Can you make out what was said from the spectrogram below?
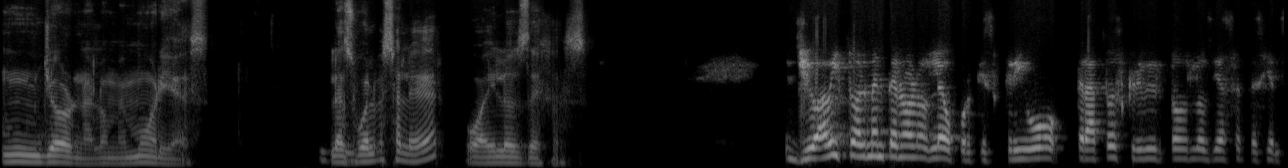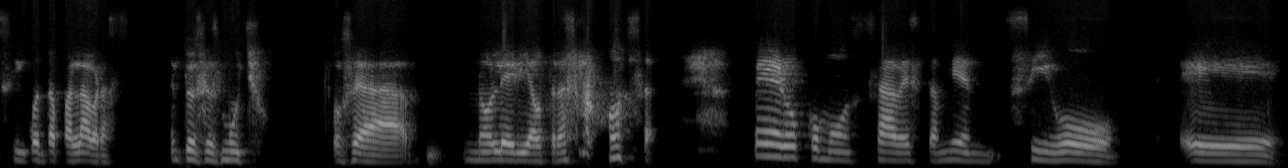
un journal o memorias, ¿las vuelves a leer o ahí los dejas? Yo habitualmente no los leo porque escribo, trato de escribir todos los días 750 palabras, entonces es mucho. O sea, no leería otras cosas. Pero como sabes también, sigo eh,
